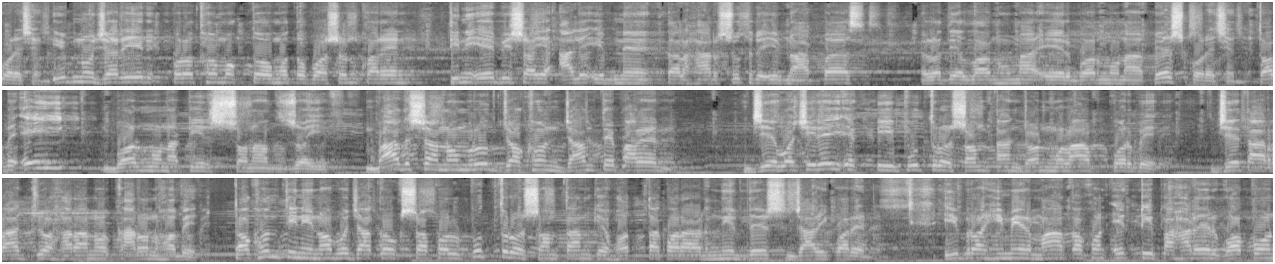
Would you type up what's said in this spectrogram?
করেছেন। ইবনু জারির প্রথমোক্ত মত পোষণ করেন। তিনি এ বিষয়ে আলী ইবনে তালহার সূত্রে ইবনু আব্বাস রদিয়াল্লাহুমা এর বর্ণনা পেশ করেছেন। তবে এই বর্ণনাটির সনদ জয়ীফ। বাদশাহ নমরুদ যখন জানতে পারেন যে বছরেই একটি পুত্র সন্তান জন্ম লাভ করবে, যে তার রাজ্য হারানোর কারণ হবে তখন তিনি নবজাতক সফল পুত্র সন্তানকে হত্যা করার নির্দেশ জারি করেন। ইব্রাহিমের মা তখন একটি পাহাড়ের গোপন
